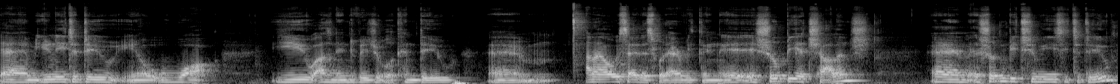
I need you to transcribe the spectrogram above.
Um, you need to do you know what you as an individual can do. Um, and I always say this with everything. It, it should be a challenge. Um, it shouldn't be too easy to do,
